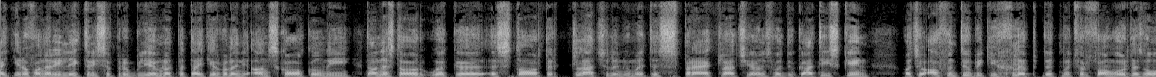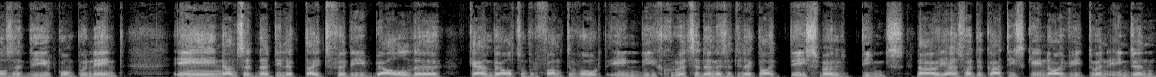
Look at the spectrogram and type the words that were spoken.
Hy het een of ander elektriese probleem laat baie keer wil hy nie aanskakel nie. Dan is daar ook 'n 'n starter clutch, hulle noem dit 'n spray clutch, die ouens wat Ducatis ken, wat so af en toe bietjie glip. Dit moet vervang word. Dis al 'n duur komponent. En dan sit natuurlik tyd vir die belde cambelts om vervang te word en die grootste ding is natuurlik daai Desmo diens. Nou die ouens wat Ducati ken, daai V-twin engine,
